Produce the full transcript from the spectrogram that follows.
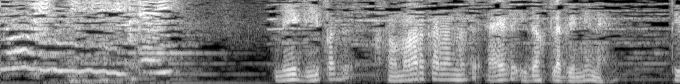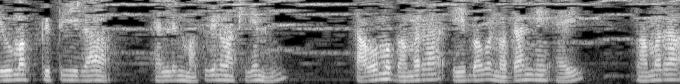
නුයිනි එයි මේ ගීපද හමාර කරන්නට ඇයට ඉඩක් ලැබෙන්නේ නැහැ. පියුමක් පිපිලා ඇල්ලෙන් මතුවෙනවා කියමින් තවම බමරා ඒ බව නොදන්නේ ඇයි බමරා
